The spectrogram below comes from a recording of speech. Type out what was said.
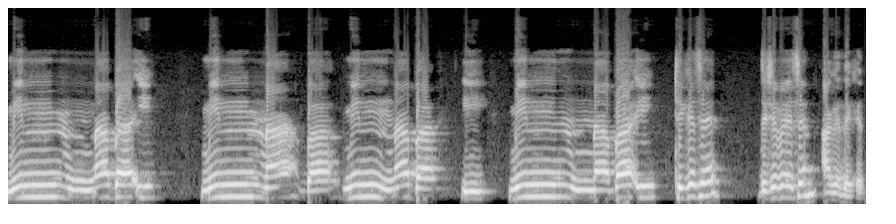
মিন নাবাই। মিন নাবা মিন নাবা ই নাবাই ঠিক আছে? দেশে পেয়েছেন? আগে দেখেন।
